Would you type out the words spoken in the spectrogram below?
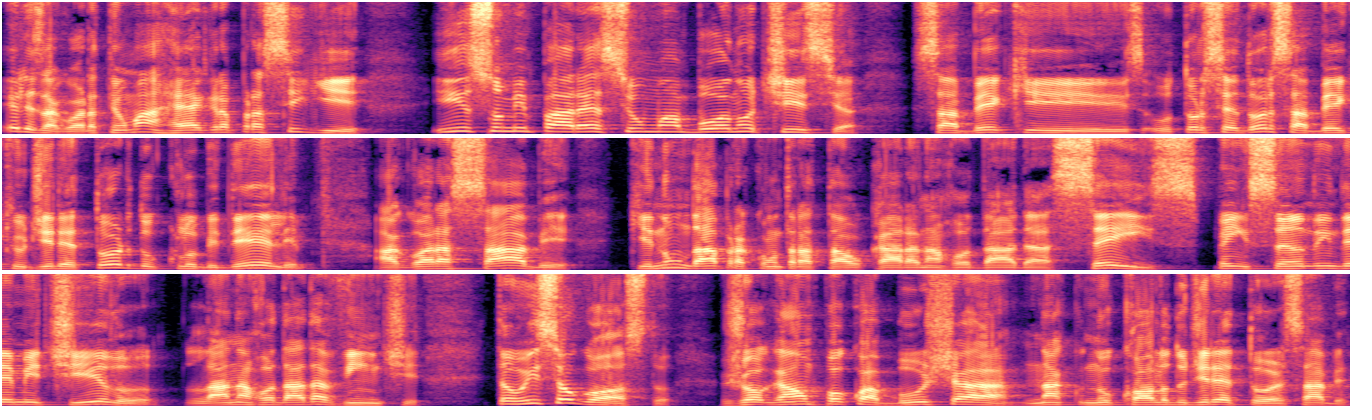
eles agora têm uma regra para seguir. Isso me parece uma boa notícia. Saber que o torcedor saber que o diretor do clube dele agora sabe que não dá para contratar o cara na rodada 6 pensando em demiti-lo lá na rodada 20. Então isso eu gosto. Jogar um pouco a bucha na, no colo do diretor, sabe?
